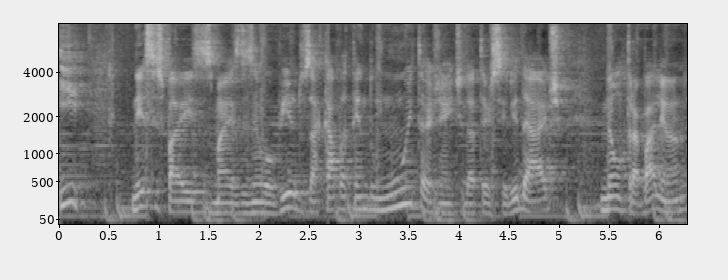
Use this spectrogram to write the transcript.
E nesses países mais desenvolvidos acaba tendo muita gente da terceira idade não trabalhando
